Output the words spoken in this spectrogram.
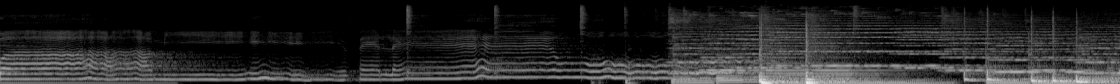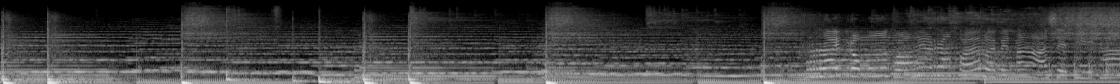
ว่ามีแฟนแล้วใครปรบมือขอให้ร่ำขอให้รวยเป็นมหาเศรษฐีค่ะ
